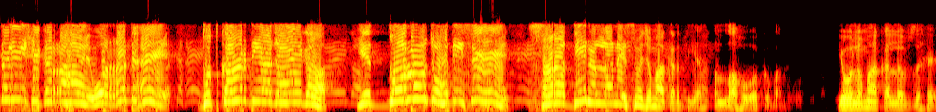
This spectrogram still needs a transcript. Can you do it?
دلیل کے کر رہا ہے، وہ رد ہے دھتکار دیا جائے گا۔ یہ دونوں جو حدیثیں ہیں، سارا دین اللہ نے اس میں جمع کر دیا ہے۔ اللہ اکبر۔ یہ علماء کا لفظ ہے۔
